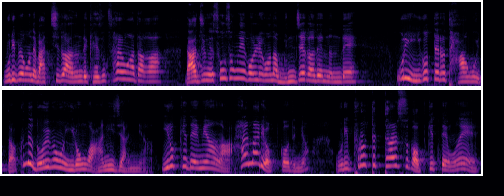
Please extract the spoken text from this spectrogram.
우리 병원에 맞지도 않은데 계속 사용하다가 나중에 소송에 걸리거나 문제가 됐는데 우리 이것대로 다 하고 있다. 근데 너희 병원 이런 거 아니지 않냐. 이렇게 되면 아, 할 말이 없거든요. 우리 프로텍트 할 수가 없기 때문에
